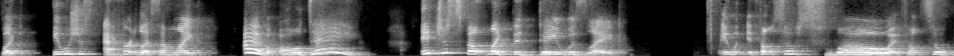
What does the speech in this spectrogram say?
Like it was just effortless. I'm like, I have all day. It just felt like the day was like, it, it felt so slow. It felt so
